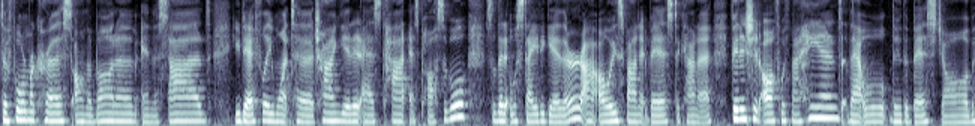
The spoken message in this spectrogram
to form a crust on the bottom and the sides. You definitely want to try and get it as tight as possible so that it will stay together. I always find it best to kind of finish it off with my hands. That will do the best job.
